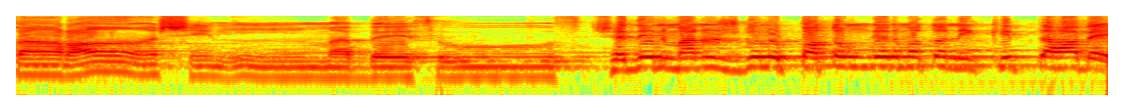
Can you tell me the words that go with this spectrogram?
ফারাশিল মাবথুথ সেদিন মানুষগুলো পতঙ্গের মতো নিক্ষিপ্ত হবে।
